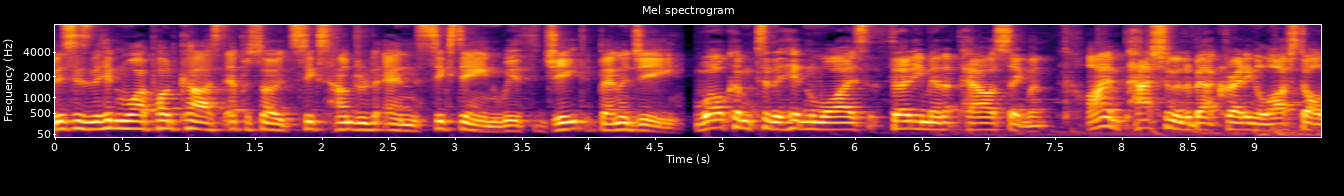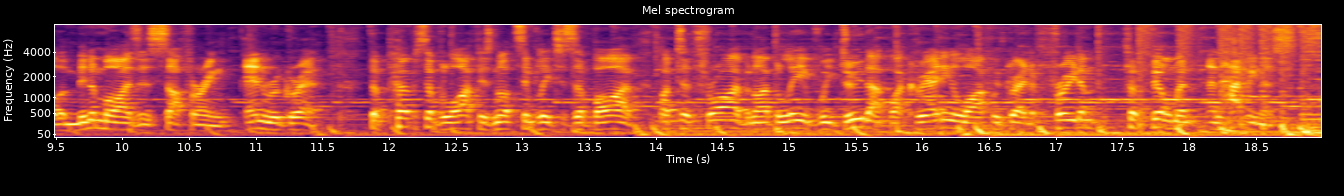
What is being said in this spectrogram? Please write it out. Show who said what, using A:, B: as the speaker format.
A: This is the Hidden Why podcast, episode 616 with Jeet Banerjee. Welcome to the Hidden Why's 30 minute power segment. I am passionate about creating a lifestyle that minimizes suffering and regret. The purpose of life is not simply to survive, but to thrive, and I believe we do that by creating a life with greater freedom, fulfillment, and happiness.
